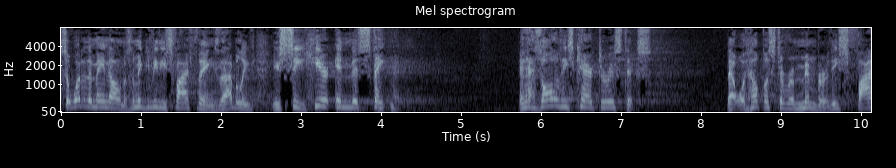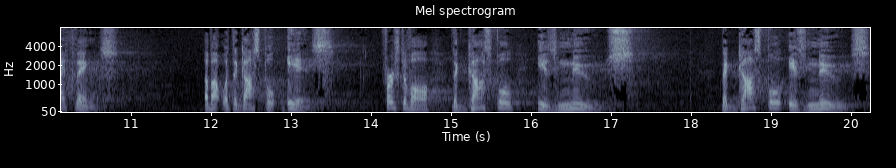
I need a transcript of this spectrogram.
So, what are the main elements? Let me give you these five things that I believe you see here in this statement. It has all of these characteristics that will help us to remember these five things about what the gospel is. First of all, the gospel is news. The gospel is news.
